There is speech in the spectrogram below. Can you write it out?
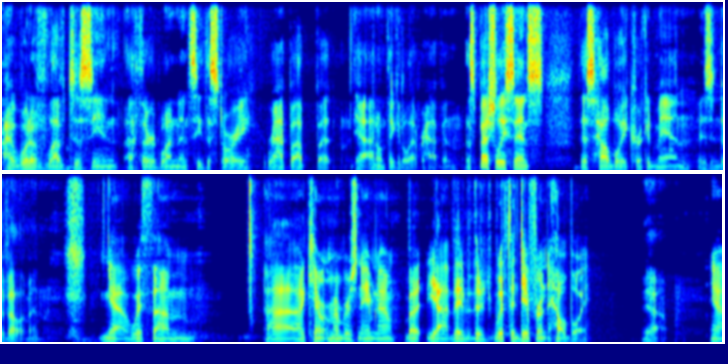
I would have loved to have seen a third one and see the story wrap up, but yeah, I don't think it'll ever happen. Especially since this Hellboy Crooked Man is in development. Yeah, with um, uh, I can't remember his name now, but yeah, they they're with a different Hellboy. Yeah. Yeah.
